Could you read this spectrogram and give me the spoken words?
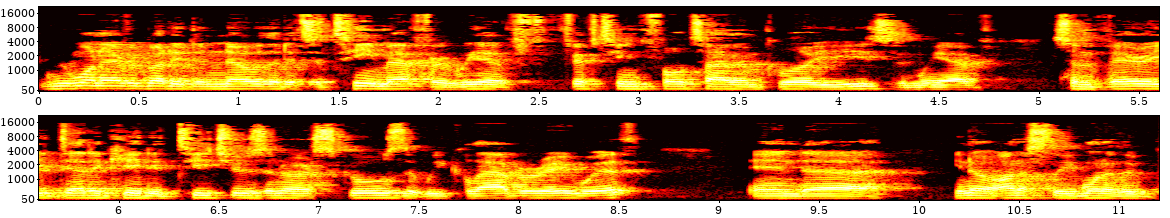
we want everybody to know that it's a team effort. We have 15 full time employees, and we have some very dedicated teachers in our schools that we collaborate with, and uh, you know, honestly, one of the,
